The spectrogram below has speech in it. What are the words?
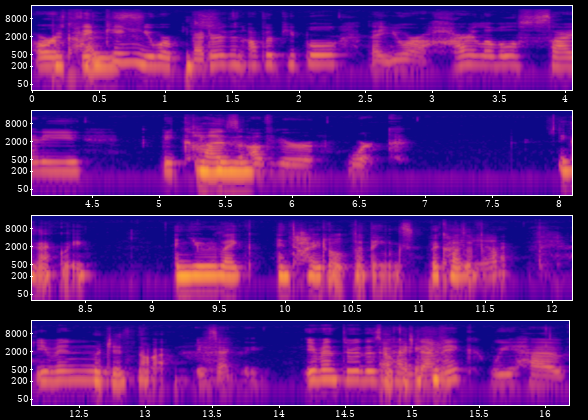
Or thinking you are better than other people, that you are a higher level of society because Mhm. of your work. Exactly, and you're like entitled to things because of Yep. that, Even which is not. Exactly. Even through this Okay. pandemic, we have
